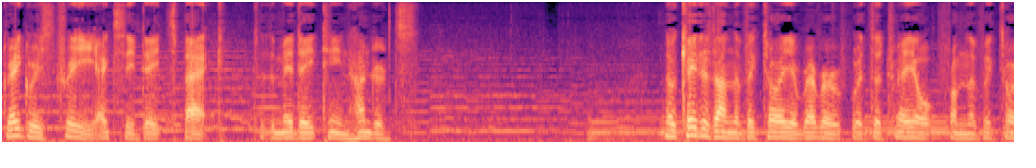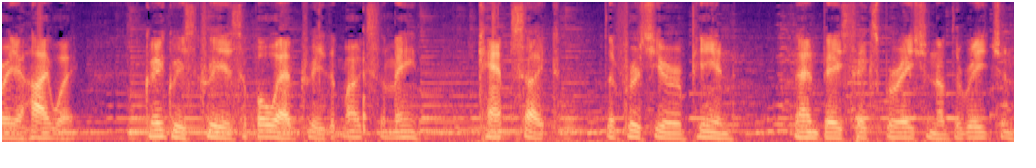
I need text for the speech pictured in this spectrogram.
Gregory's tree actually dates back to the mid 1800s. Located on the Victoria River with the trail from the Victoria Highway, Gregory's tree is a boab tree that marks the main campsite, the first European land-based exploration of the region.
